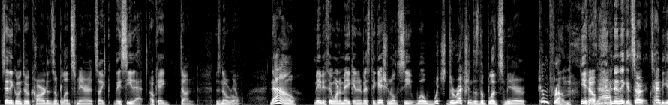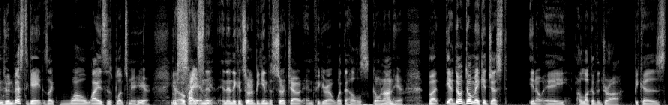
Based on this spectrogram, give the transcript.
Say they go into a card, there's a blood smear. It's like they see that. Okay, done. There's no roll. Now, maybe if they want to make an investigation roll to see, well, which direction does the blood smear come from? You know, and then they can start kind of begin to investigate. It's like, well, why is this blood smear here? You know, okay, and then and then they can sort of begin to search out and figure out what the hell's going on here. But yeah, don't don't make it just you know a a luck of the draw because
